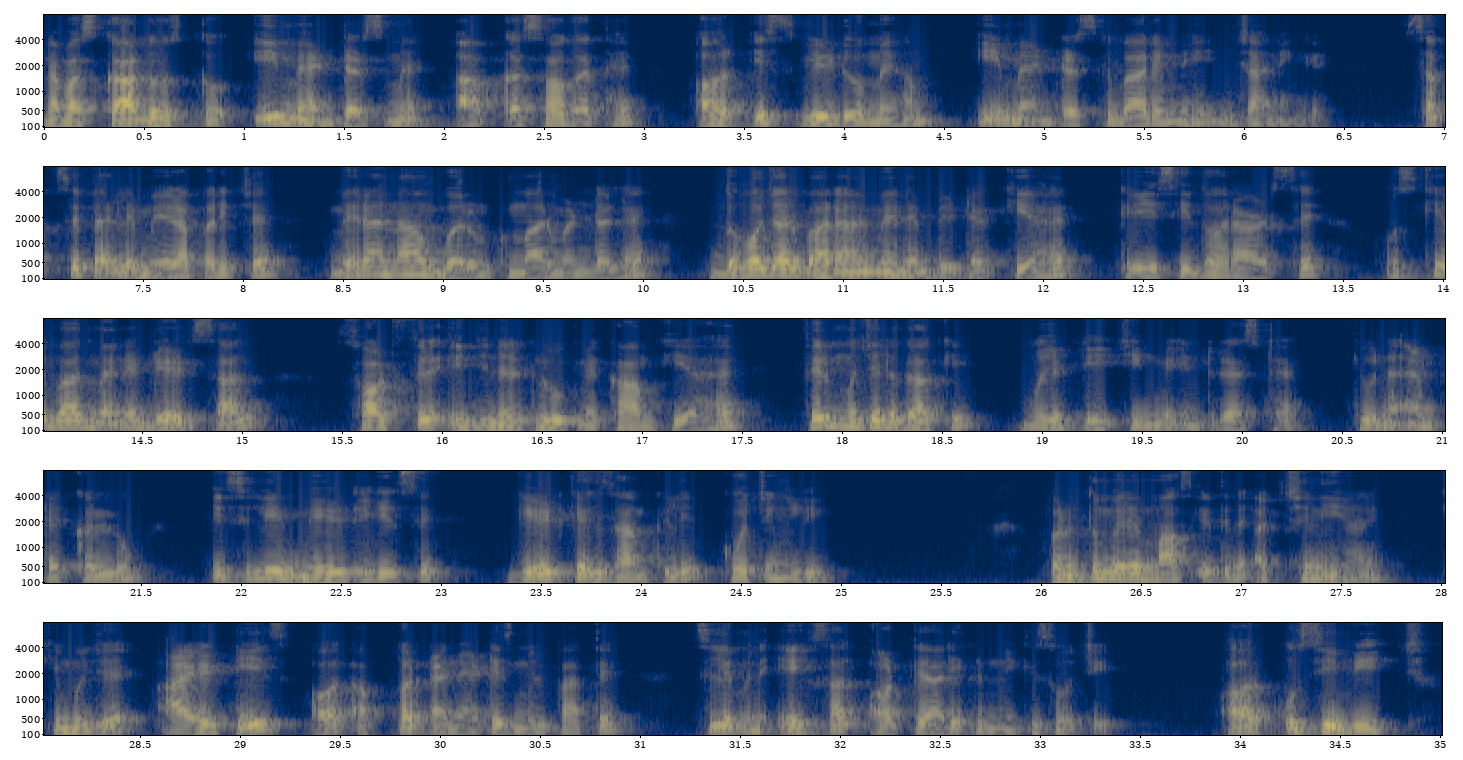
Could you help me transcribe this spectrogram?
नमस्कार दोस्तों ई मेंटर्स में आपका स्वागत है और इस वीडियो में हम ई मेंटर्स के बारे में ही जानेंगे। सबसे पहले मेरा परिचय, मेरा नाम वरुण कुमार मंडल है। 2012 में मैंने बीटेक किया है के सी आर्ट से। उसके बाद मैंने डेढ़ साल सॉफ्टवेयर इंजीनियर के रूप में काम किया है। फिर मुझे लगा कि मुझे टीचिंग में इंटरेस्ट है, क्यों ना एम कर लूँ। इसलिए मेड एजी से गेट के एग्ज़ाम के लिए कोचिंग ली। परंतु मेरे मार्क्स इतने अच्छे नहीं आए कि मुझे आई और अपर एन मिल पाते, इसलिए मैंने एक साल और तैयारी करने की सोची। और उसी बीच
